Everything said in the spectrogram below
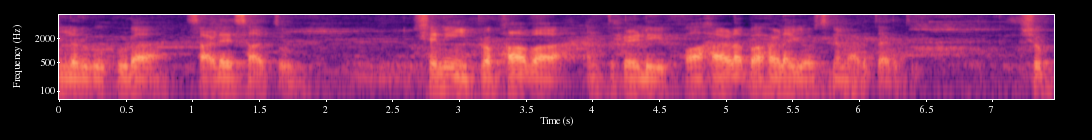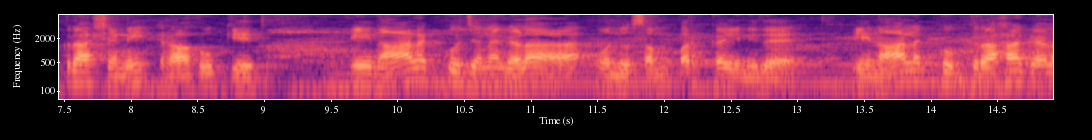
ಎಲ್ಲರಿಗೂ ಕೂಡ ಸಾಡೆ ಸಾತು. ಶನಿ ಪ್ರಭಾವ ಅಂತ ಹೇಳಿ ಬಹಳ ಬಹಳ ಯೋಚನೆ ಮಾಡ್ತಾ ಇರ್ತೀವಿ. ಶುಕ್ರ, ಶನಿ, ರಾಹು, ಕೇತು. ಈ ನಾಲ್ಕು ಜನಗಳ ಒಂದು ಸಂಪರ್ಕ ಏನಿದೆ, ಈ ನಾಲ್ಕು ಗ್ರಹಗಳ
